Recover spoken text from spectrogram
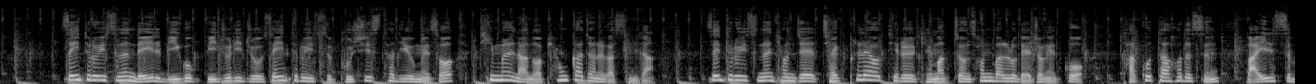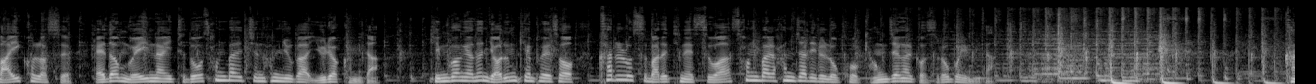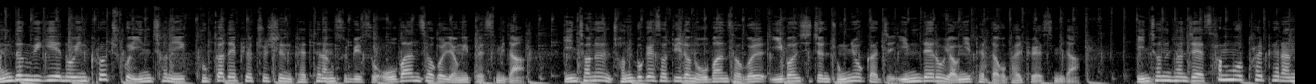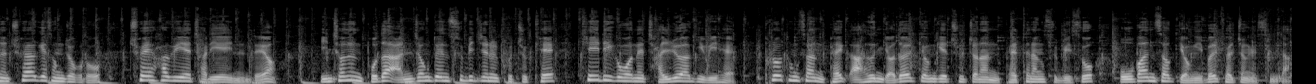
세인트루이스는 내일 미국 미주리주 세인트루이스 부시 스타디움에서 팀을 나눠 평가전을 갖습니다. 세인트루이스는 현재 잭 플레어티를 개막전 선발로 내정했고 다코타 허드슨, 마일스 마이컬러스, 애덤 웨인라이트도 선발진 합류가 유력합니다. 김광현은 여름 캠프에서 카를로스 마르티네스와 선발 한 자리를 놓고 경쟁할 것으로 보입니다. 강등 위기에 놓인 프로축구 인천이 국가대표 출신 베테랑 수비수 오반석을 영입했습니다. 인천은 전북에서 뛰던 오반석을 이번 시즌 종료까지 임대로 영입했다고 발표했습니다. 인천은 현재 3무 8패라는 최악의 성적으로 최하위의 자리에 있는데요. 인천은 보다 안정된 수비진을 구축해 K리그1에 잔류하기 위해 프로 통산 198경기에 출전한 베테랑 수비수 오반석 영입을 결정했습니다.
